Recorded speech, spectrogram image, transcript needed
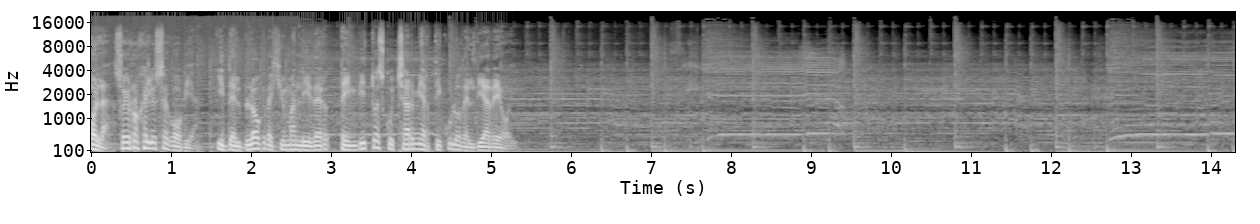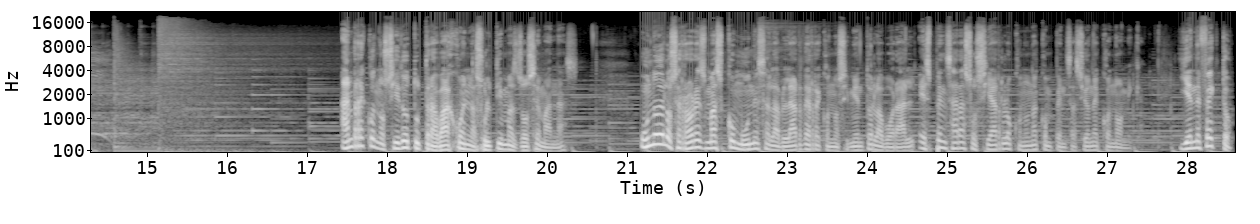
Hola, soy Rogelio Segovia y del blog de Human Leader te invito a escuchar mi artículo del día de hoy. ¿Han reconocido tu trabajo en las últimas dos semanas? Uno de los errores más comunes al hablar de reconocimiento laboral es pensar asociarlo con una compensación económica. Y en efecto,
